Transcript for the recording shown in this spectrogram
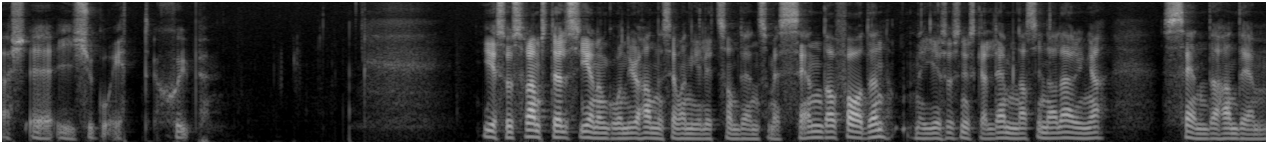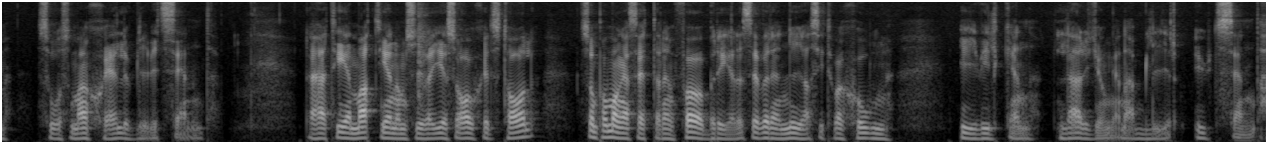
vers, eh, i 21.7. Jesus framställs genomgående i Johannesevangeliet som den som är sänd av Fadern. När Jesus nu ska lämna sina lärjungar sänder han dem så som han själv blivit sänd. Det här temat genomsyrar Jesu avskedstal som på många sätt är en förberedelse för den nya situation i vilken lärjungarna blir utsända.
